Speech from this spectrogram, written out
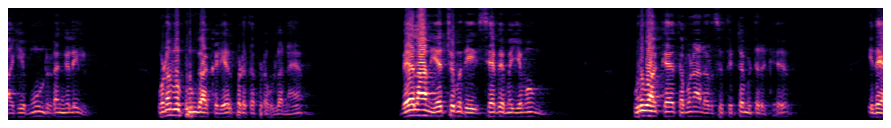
ஆகிய மூன்று இடங்களில் உணவு பூங்காக்கள் ஏற்படுத்தப்பட உள்ளன. வேளாண் ஏற்றுமதி சேவை மையமும் உருவாக்க தமிழ்நாடு அரசு திட்டமிட்டிருக்கு. இதை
